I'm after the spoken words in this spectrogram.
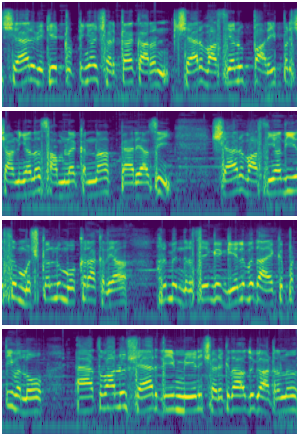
ਸ਼ਹਿਰ ਵਿਖੇ ਟੁੱਟੀਆਂ ਸੜਕਾਂ ਕਾਰਨ ਸ਼ਹਿਰ ਵਾਸੀਆਂ ਨੂੰ ਭਾਰੀ ਪਰੇਸ਼ਾਨੀਆਂ ਦਾ ਸਾਹਮਣਾ ਕਰਨਾ ਪੈ ਰਿਹਾ ਸੀ। ਸ਼ਹਿਰ ਵਾਸੀਆਂ ਦੀ ਇਸ ਮੁਸ਼ਕਲ ਨੂੰ ਮੁੱਖ ਰੱਖਦਿਆਂ ਹਰਮਿੰਦਰ ਸਿੰਘ ਗਿੱਲ, ਵਿਧਾਇਕ ਪੱਟੀ ਵੱਲੋਂ ਐਤਵਾਰ ਨੂੰ ਸ਼ਹਿਰ ਦੀ ਮੇਨ ਸੜਕ ਦਾ ਉਦਘਾਟਨ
